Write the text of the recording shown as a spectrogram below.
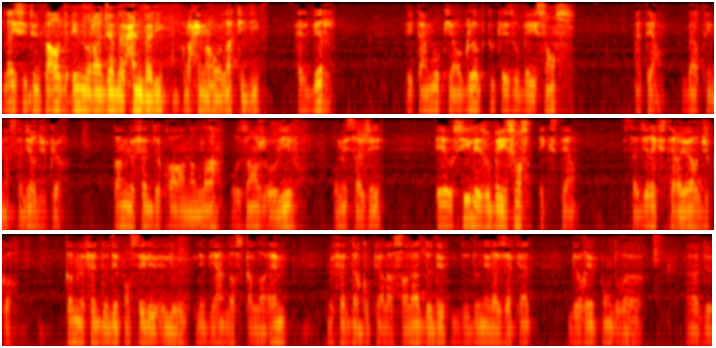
Là, ici, une parole d'Ibn Rajab al-Hanbali, rahimahullah, qui dit Al-bir est un mot qui englobe toutes les obéissances internes, batina, c'est-à-dire du cœur, comme le fait de croire en Allah, aux anges, aux livres, aux messagers, et aussi les obéissances externes, c'est-à-dire extérieures du corps, comme le fait de dépenser les, les, les biens dans ce qu'Allah aime, le fait d'accomplir la salat, de, de, donner la zakat, de répondre. Euh, de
